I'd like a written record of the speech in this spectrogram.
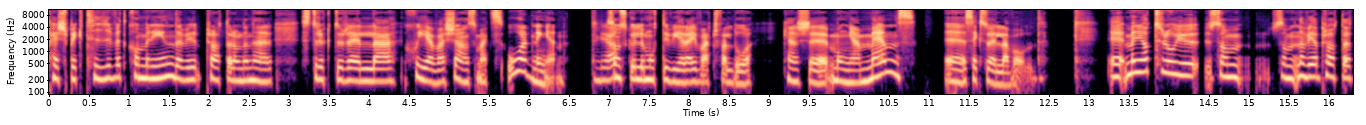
dominansperspektivet kommer in, där vi pratar om den här strukturella skeva könsmaktsordningen Ja. som skulle motivera i vart fall då kanske många mäns eh, sexuella våld. Eh, men jag tror ju, som, som när vi har pratat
